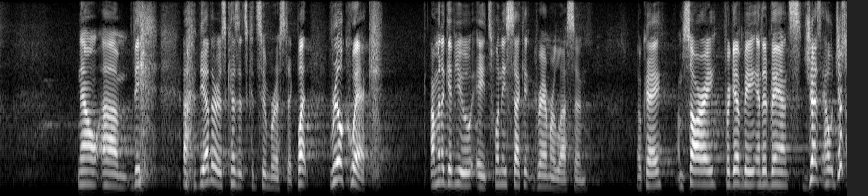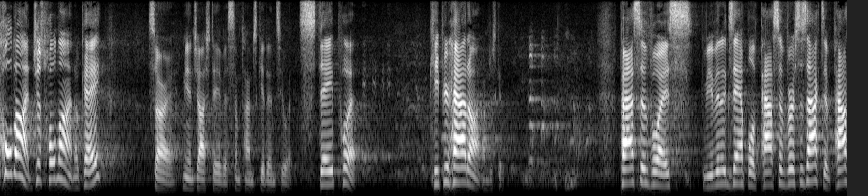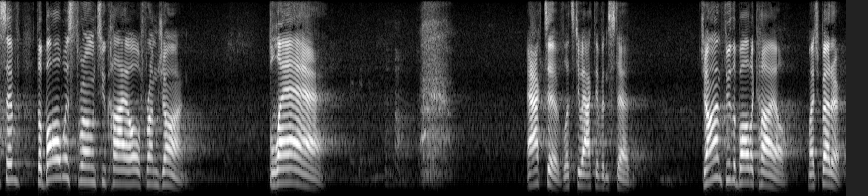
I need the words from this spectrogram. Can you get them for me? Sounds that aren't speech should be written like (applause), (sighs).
Now, um, (laughs) the, uh, the other is because it's consumeristic. But real quick, I'm going to give you a 20 second grammar lesson. Okay? I'm sorry. Forgive me in advance. Just, oh, just hold on. Just hold on, okay? Sorry. Me and Josh Davis sometimes get into it. Stay put. Keep your hat on. I'm just kidding. passive voice. Give you an example of passive versus active. Passive, the ball was thrown to Kyle from John. Blah. Active. Let's do active instead. John threw the ball to Kyle. Much better.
